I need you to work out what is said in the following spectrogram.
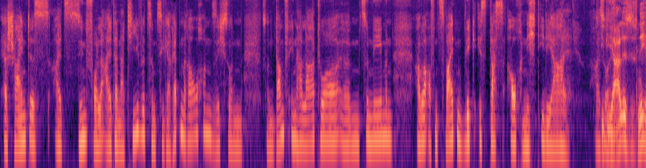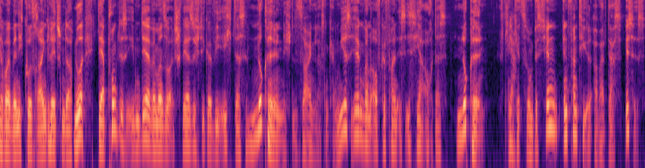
erscheint es als sinnvolle Alternative zum Zigarettenrauchen, sich so einen so Dampfinhalator ähm, zu nehmen. Aber auf den zweiten Blick ist das auch nicht ideal. Also Ideal ist es nicht, aber wenn ich kurz reingrätschen darf. Nur der Punkt ist eben der, wenn man so als Schwersüchtiger wie ich das Nuckeln nicht sein lassen kann. Mir ist irgendwann aufgefallen, es ist ja auch das Nuckeln. Es klingt Ja. jetzt so ein bisschen infantil, aber das ist es.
